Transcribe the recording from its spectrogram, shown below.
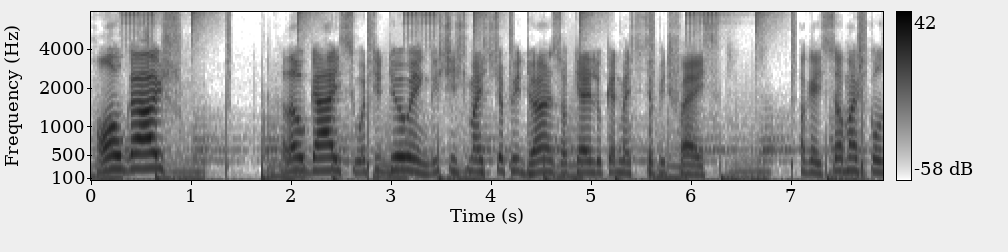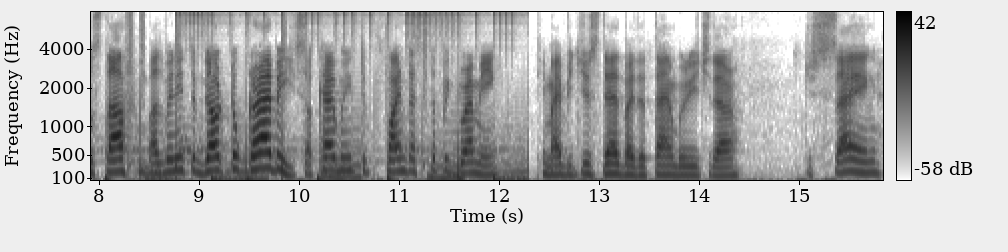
Hello guys? Hello guys, what you doing? This is my stupid dance, okay? Look at my stupid face. Okay, so much cool stuff, but we need to go to Gramby's, okay? We need to find that stupid Grammy. He might be just dead by the time we reach there. Just saying.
